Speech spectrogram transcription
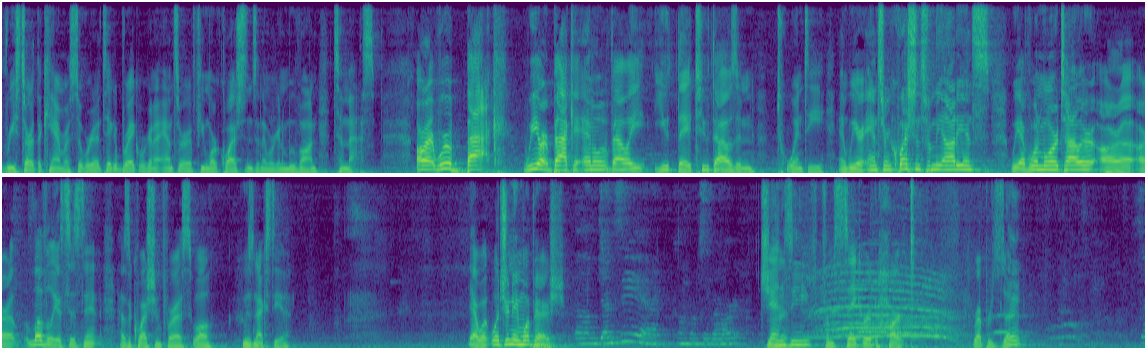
restart the camera. So we're going to take a break. We're going to answer a few more questions and then we're going to move on to mass. All right, we're back. We are back at Antelope Valley Youth Day 2020 and we are answering questions from the audience. We have one more Tyler, our uh, our lovely assistant has a question for us. Well, who's next to you? Yeah, what, what's your name? What parish? Um, Jency, and I come from Sacred Heart. Gen Z from Sacred Heart. Represent. So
